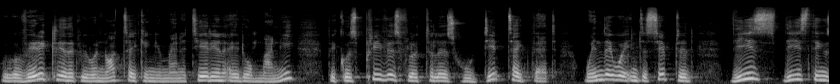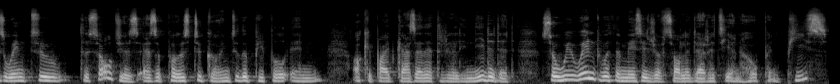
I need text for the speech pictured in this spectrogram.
We were very clear that we were not taking humanitarian aid or money because previous flotillas who did take that, when they were intercepted, these, these things went to the soldiers as opposed to going to the people in occupied Gaza that really needed it. So we went with a message of solidarity and hope and peace.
